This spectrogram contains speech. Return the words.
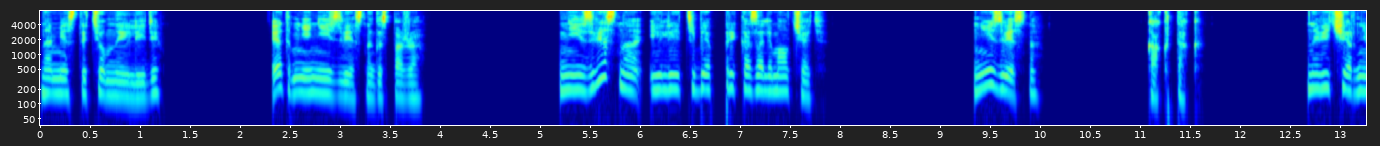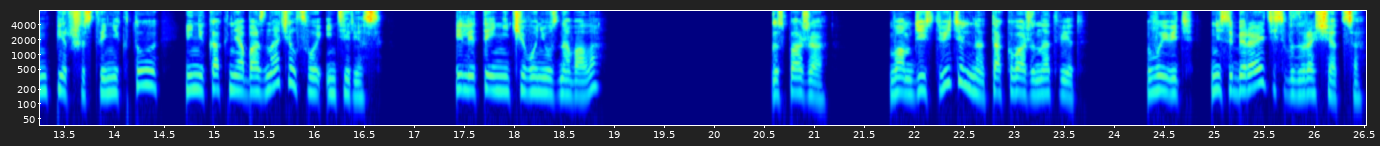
на место темной леди? Это мне неизвестно, госпожа. Неизвестно или тебе приказали молчать? Неизвестно. Как так? На вечернем пиршестве никто и никак не обозначил свой интерес? Или ты ничего не узнавала? Госпожа, вам действительно так важен ответ? Вы ведь не собираетесь возвращаться?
